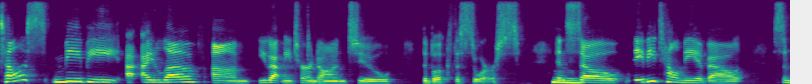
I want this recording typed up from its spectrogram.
tell us maybe i, I love um, you got me turned on to the book the source and mm. so maybe tell me about some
